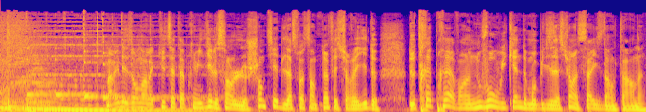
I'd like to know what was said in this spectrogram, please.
Bye. Marie Maison, dans l'actu de cet après-midi, le, chantier de l'A69 est surveillé de, de très près avant un nouveau week-end de mobilisation à Saïs dans le Tarn.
